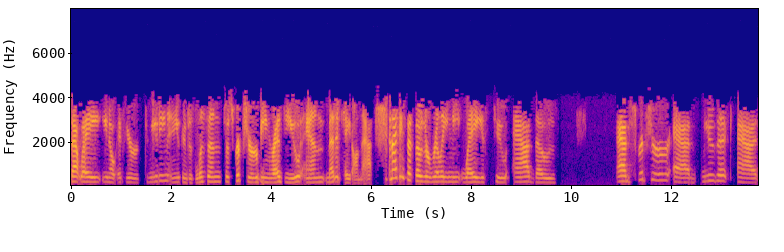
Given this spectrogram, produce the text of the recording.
that way, you know, if you're commuting and you can just listen to scripture being read to you and meditate on that. And I think that those are really neat ways to add those add scripture, add music, add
